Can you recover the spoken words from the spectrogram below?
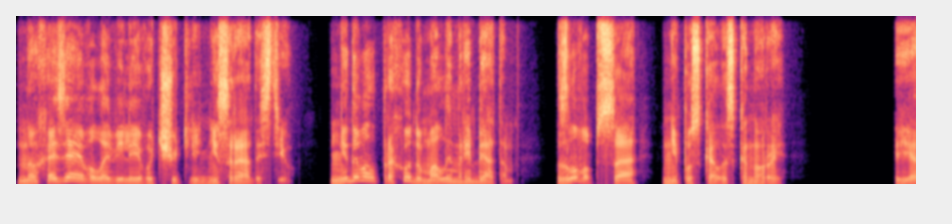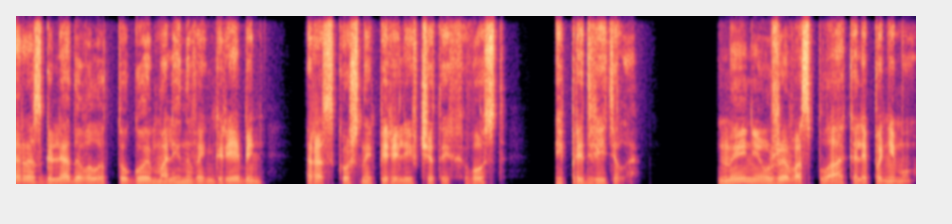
но хозяева ловили его чуть ли не с радостью. Не давал проходу малым ребятам. Злого пса не пускал из конуры. Я разглядывала тугой малиновый гребень, роскошный переливчатый хвост и предвидела. Ныне уже восплакали по нему.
